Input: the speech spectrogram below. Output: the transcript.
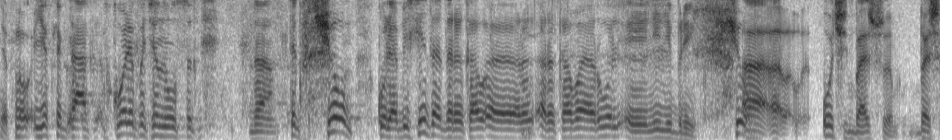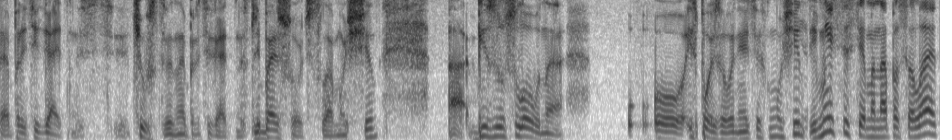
Нет, ну если... Так, Коля потянулся. Да. Так в чем, Коля, объяснит это роковая, э, роковая роль э, Лили Брик? В чем? А, очень большой, большая притягательность, чувственная притягательность для большого числа мужчин. А, безусловно, использования этих мужчин. И вместе с тем она посылает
